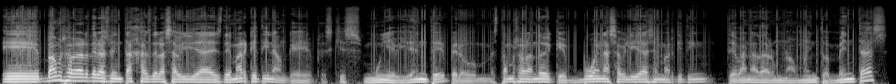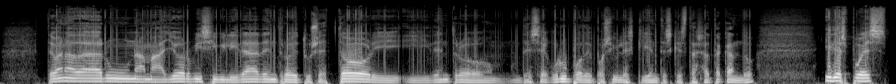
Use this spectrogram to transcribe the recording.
Eh, vamos a hablar de las ventajas de las habilidades de marketing, aunque es que es muy evidente, pero estamos hablando de que buenas habilidades en marketing te van a dar un aumento en ventas, te van a dar una mayor visibilidad dentro de tu sector y, dentro de ese grupo de posibles clientes que estás atacando. Y después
